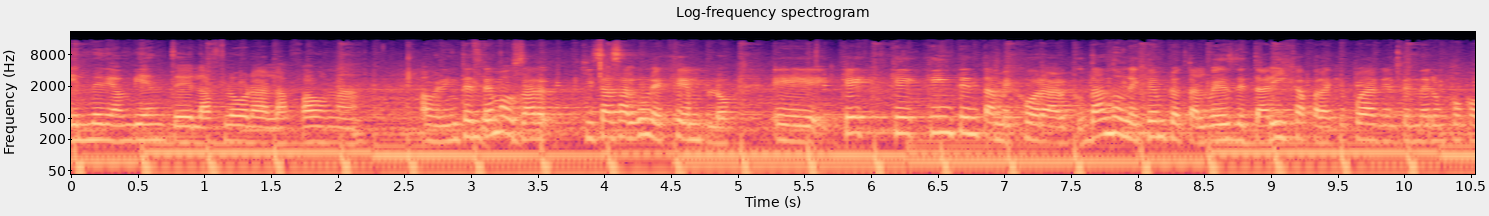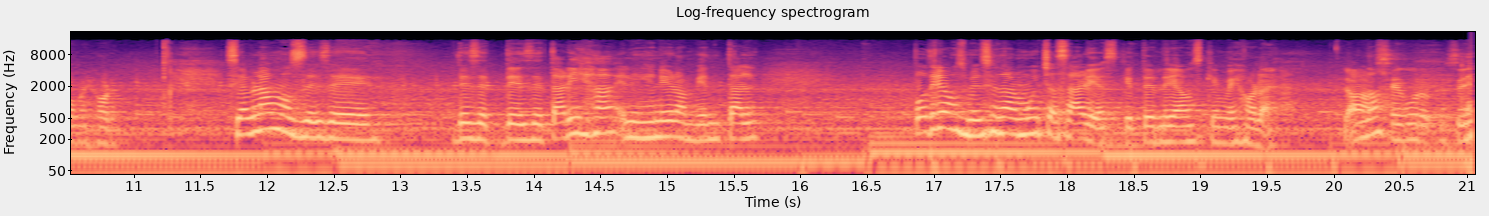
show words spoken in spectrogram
el medio ambiente, la flora, la fauna. A ver, intentemos dar quizás algún ejemplo. Eh, ¿qué, qué, qué, intenta mejorar? Dando un ejemplo tal vez de Tarija para que puedan entender un poco mejor. Si hablamos desde, desde, desde Tarija, el ingeniero ambiental podríamos mencionar muchas áreas que tendríamos que mejorar. Ah, ¿no? seguro que sí.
